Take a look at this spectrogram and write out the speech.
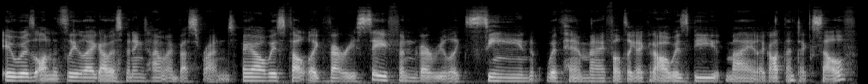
It was honestly like I was spending time with my best friend. I always felt like very safe and very like seen with him and I felt like I could always be my like authentic self.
